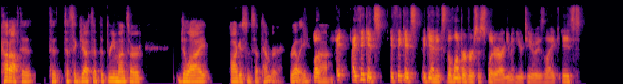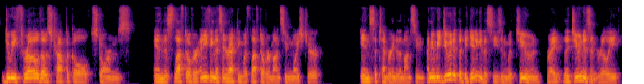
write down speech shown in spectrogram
cutoff to to to suggest that the three months are July, August, and September. Really. Well, um, I, I think it's I think it's again it's the lumper versus splitter argument here too. Is like it's do we throw those tropical storms and this leftover anything that's interacting with leftover monsoon moisture in September into the monsoon. I mean, we do it at the beginning of the season with June, right? The June isn't really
